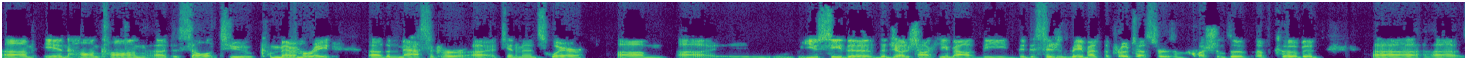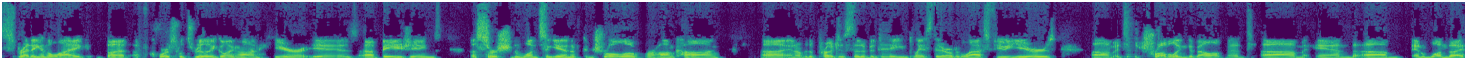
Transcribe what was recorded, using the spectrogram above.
um, in Hong Kong uh, to sell it to commemorate uh, the massacre uh, at Tiananmen Square um, uh, you see the the judge talking about the the decisions made by the protesters and questions of, of COVID uh, uh, spreading and the like. But of course, what's really going on here is uh, Beijing's assertion once again of control over Hong Kong uh, and over the protests that have been taking place there over the last few years. Um, it's a troubling development um, and um, and one that I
